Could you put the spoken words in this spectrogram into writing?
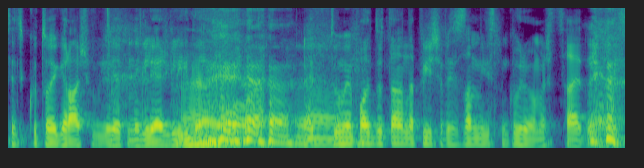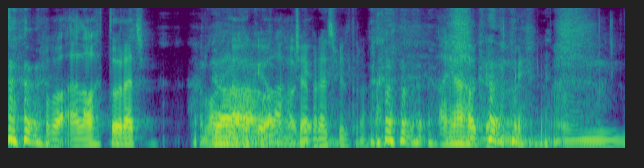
se, ko to igraš, verjetno ne gledaš glih, da je. Tu me pa tudi tam napiše, pa si sam mislim, kurva, imaš cajt. ne, mislim. Pa pa, a lahko to rečem? Ja, ok, lahko, Če je brez filtra. A ja, ok. okay. Um,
